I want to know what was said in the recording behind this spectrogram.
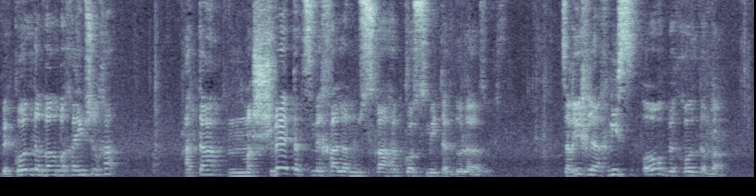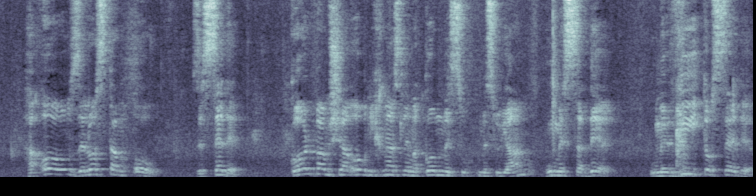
בכל דבר בחיים שלך, אתה משווה את עצמך לנוסחה הקוסמית הגדולה הזאת. צריך להכניס אור בכל דבר. האור זה לא סתם אור, זה סדר. כל פעם שהאור נכנס למקום מסו, מסוים, הוא מסדר, הוא מביא איתו סדר.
